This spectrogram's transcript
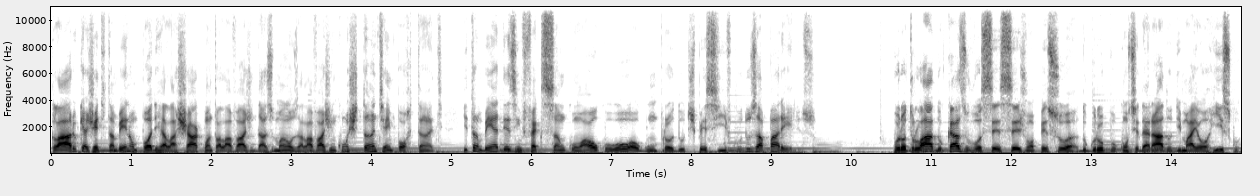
Claro que a gente também não pode relaxar quanto à lavagem das mãos, a lavagem constante é importante, e também a desinfecção com álcool ou algum produto específico dos aparelhos. Por outro lado, caso você seja uma pessoa do grupo considerado de maior risco,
